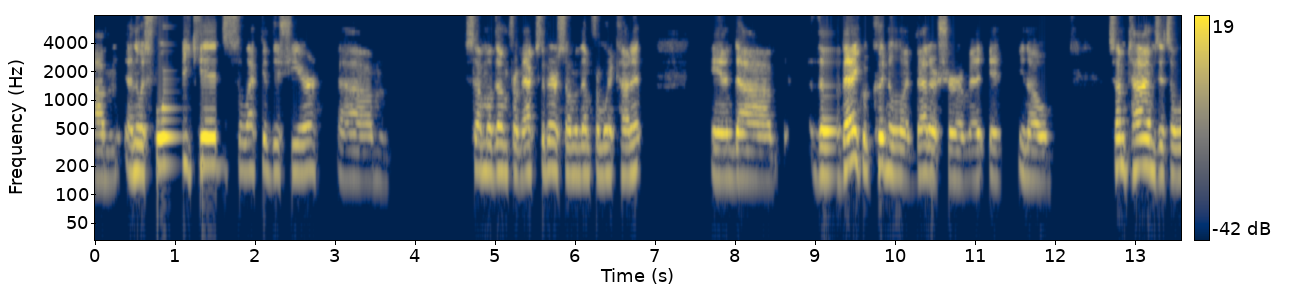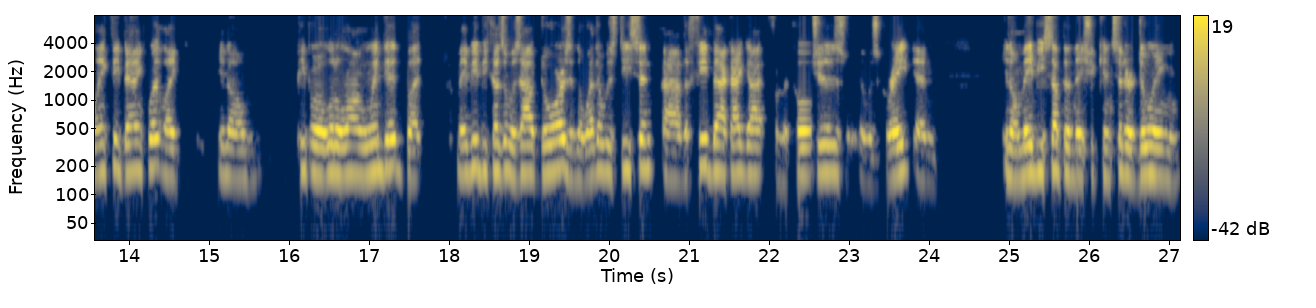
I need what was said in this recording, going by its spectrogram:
and there was 40 kids selected this year. Um, some of them from Exeter, some of them from Winnacunnet, and uh, the banquet couldn't have went better. Sherm, it, it you know sometimes it's a lengthy banquet, like you know people are a little long-winded, but maybe because it was outdoors and the weather was decent, uh, the feedback I got from the coaches it was great, and you know maybe something they should consider doing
